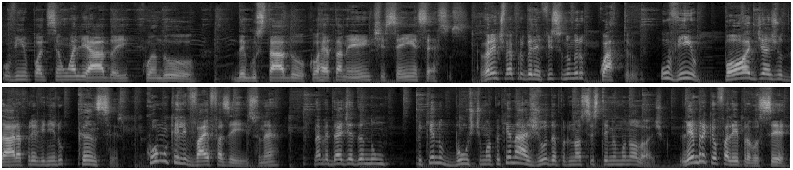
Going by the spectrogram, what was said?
o vinho pode ser um aliado aí quando degustado corretamente, sem excessos. Agora a gente vai para o benefício número 4. O vinho pode ajudar a prevenir o câncer. Como que ele vai fazer isso, né? Na verdade, é dando um pequeno boost, uma pequena ajuda para o nosso sistema imunológico. Lembra que eu falei para você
